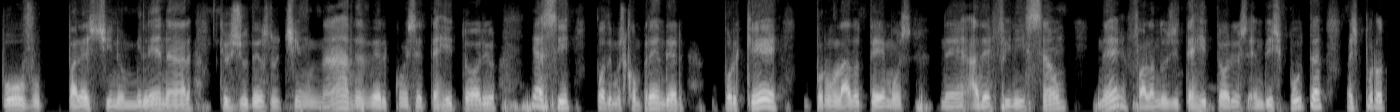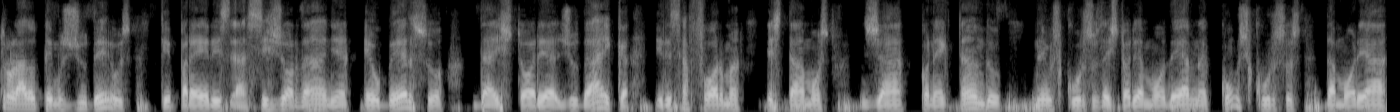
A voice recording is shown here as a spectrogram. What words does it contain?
povo palestino milenar, que os judeus não tinham nada a ver com esse território, e assim podemos compreender porque, por um lado, temos né, a definição, né, falando de territórios em disputa, mas, por outro lado, temos judeus, que para eles a Cisjordânia é o berço da história judaica, e dessa forma estamos já conectando né, os cursos da história moderna com os cursos da Moriá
